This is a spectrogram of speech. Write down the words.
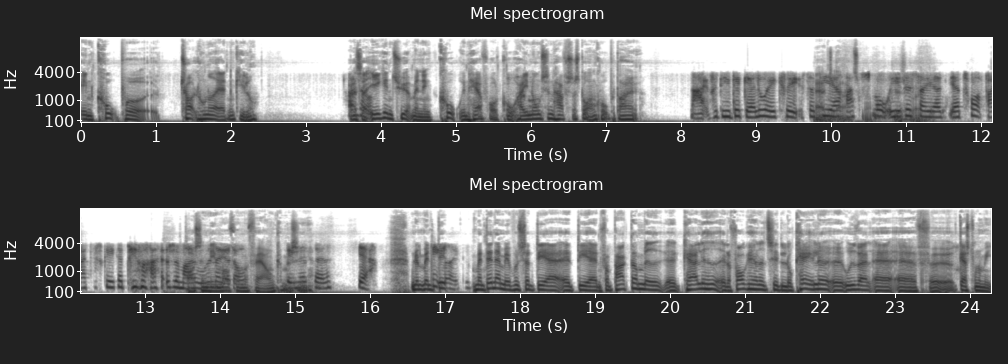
en ko på 1218 kilo. Altså da op. ikke en tyr, men en ko, en herford-ko. Har I nogensinde haft så stor en ko på Drejø? Nej, fordi det er Galloway-kvæg, så Ja, de er er ret sgu- små i det så jeg, jeg tror faktisk ikke, at de vejer så meget Også nemmere dog med færgen, kan man sige. Ja, Men, men, det, rigtigt. men den er med på, så det er, øh, det er en forpagter med øh, kærlighed, eller forkærlighed til det lokale øh, udvalg af, af øh, gastronomi.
